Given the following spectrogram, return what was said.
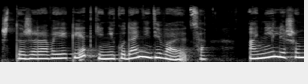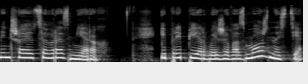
что жировые клетки никуда не деваются, они лишь уменьшаются в размерах. И при первой же возможности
